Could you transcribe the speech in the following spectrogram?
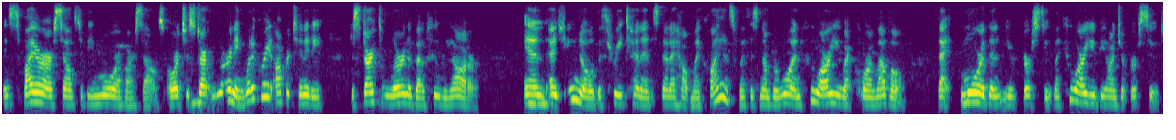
inspire ourselves to be more of ourselves or to mm-hmm. start learning. What a great opportunity to start to learn about who we are. And mm-hmm. as you know, the three tenets that I help my clients with is number one, who are you at core level? That more than your earth suit, like who are you beyond your earth suit?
